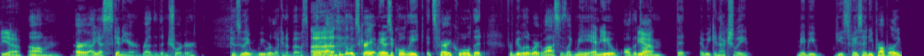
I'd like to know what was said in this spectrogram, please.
Yeah. um, or I guess skinnier rather than shorter, because they we were looking at both. But Uh, I think it looks great. I mean, it was a cool leak. It's very cool that for people that wear glasses like me and you all the Yeah. time, that that we can actually maybe use Face ID properly.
